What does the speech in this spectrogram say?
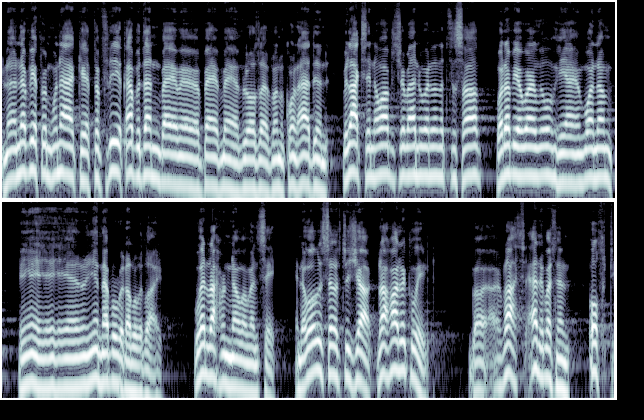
لم يكن هناك تفريق ابدا بين الوظائف نكون هذا بالعكس النواب الشمال ولا الاقتصاد ولم يولوا ولم يذهبوا إلى الوظائف. وين راحوا النواب منسي؟ النواب التجار. راحوا على الكويت. راح أنا مثلا أختي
